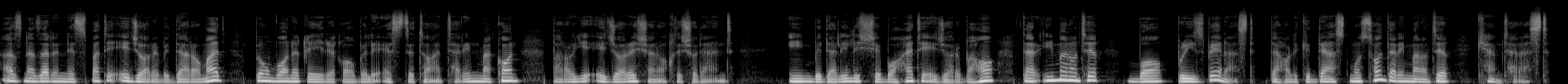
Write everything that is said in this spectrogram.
از نظر نسبت اجاره به درآمد به عنوان غیرقابل استطاعت ترین مکان برای اجاره شناخته شدند. این به دلیل شباهت اجاره بها در این مناطق با بریزبن است در حالی که دستمزدها در این مناطق کمتر است.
